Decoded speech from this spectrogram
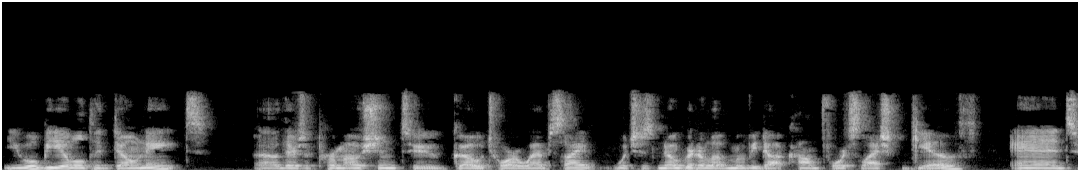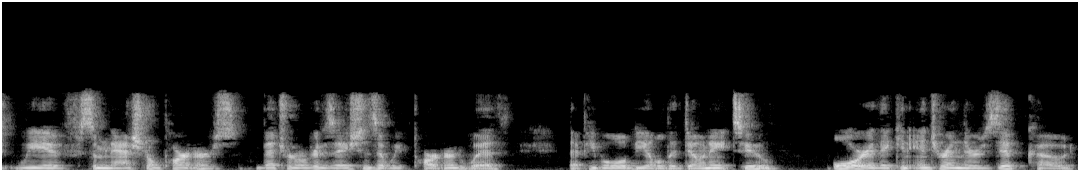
you will be able to donate. Uh, there's a promotion to go to our website, which is nogreaterlovemovie.com forward slash give. And we have some national partners, veteran organizations that we've partnered with that people will be able to donate to, or they can enter in their zip code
